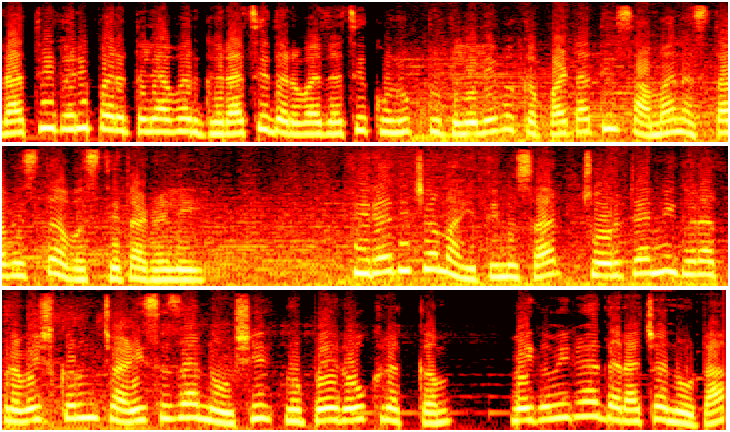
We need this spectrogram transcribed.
रात्री घरी परतल्यावर घराचे दरवाजाचे कुलूप तुटलेले व कपाटातील सामान अस्ताव्यस्त अवस्थेत आढळले. फिर्यादीच्या माहितीनुसार चोरट्यांनी घरात प्रवेश करून चाळीस हजार नऊशे रुपये रोख रक्कम वेगवेगळ्या दराच्या नोटा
